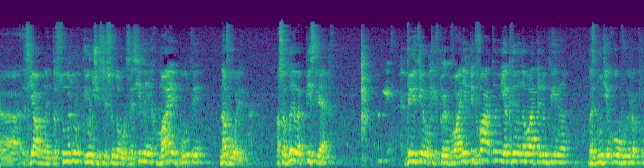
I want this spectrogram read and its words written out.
е, з'явлення до суду і участі в судових засіданнях, має бути на волі. Особливо після 9 років перебування під вартою, як невинувата людина, без будь-якого вироку,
